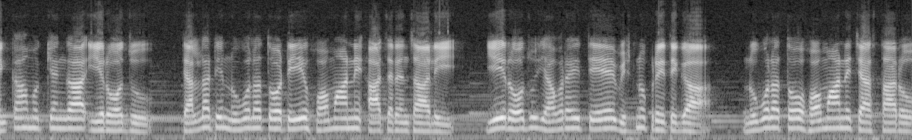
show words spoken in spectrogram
ఇంకా ముఖ్యంగా ఈ రోజు తెల్లటి నువ్వులతోటి హోమాన్ని ఆచరించాలి. ఈ రోజు ఎవరైతే విష్ణు ప్రీతిగా నువ్వులతో హోమాన్ని చేస్తారో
